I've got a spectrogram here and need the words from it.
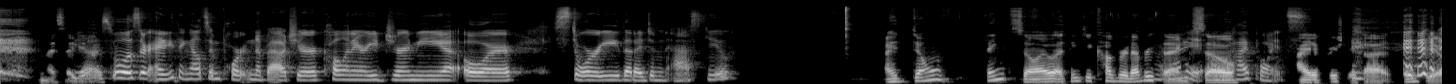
nice idea. Yes. Well, is there anything else important about your culinary journey or story that I didn't ask you? I don't think so. I, I think you covered everything. Right, so high points. I appreciate that. Thank you.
